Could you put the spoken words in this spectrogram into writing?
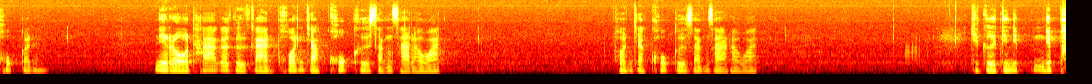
คุกก็ได้นิโรธาก็คือการพ้นจากคุกคือสังสารวัฏ พ้นจากคุกคือสังสารวัฏจะเกิดที่นิพพ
